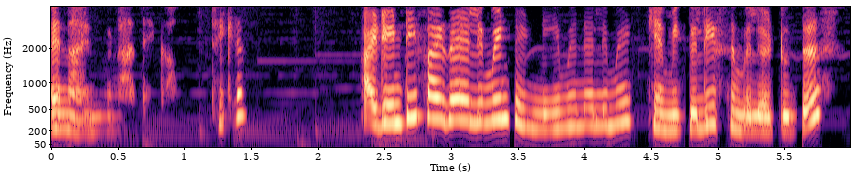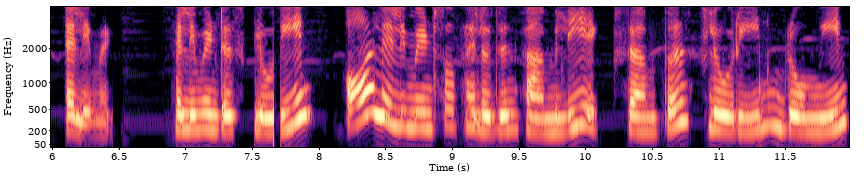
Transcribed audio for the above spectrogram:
एनाइन बना देगा। ठीक है? Identify the element and name an element chemically similar to this element element is chlorine all elements of halogen family example fluorine bromine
